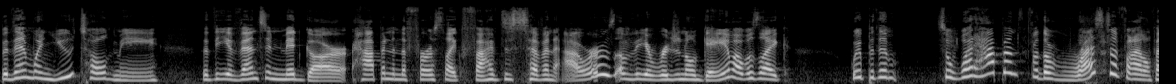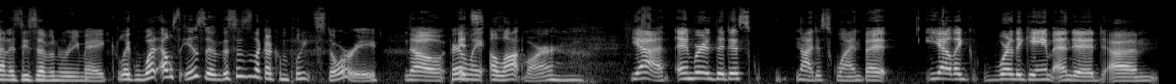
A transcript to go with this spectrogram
But then when you told me that the events in Midgar happened in the first like five to seven hours of the original game. I was like, wait, but then. So what happens for the rest of Final Fantasy VII Remake? Like, what else is there? This is like a complete story. No, Apparently, a lot more. Yeah, and where the disc, not disc one, but yeah, like where the game ended um,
